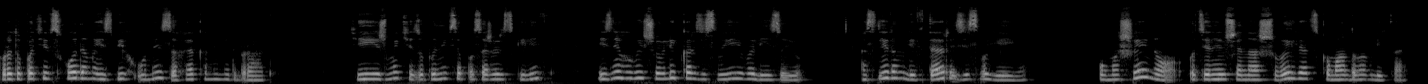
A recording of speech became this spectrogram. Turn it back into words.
Протопотів сходами і збіг униз захеканий медбрат. Тієї ж миті зупинився пасажирський ліфт, і з нього вийшов лікар зі своєю валізою, а слідом ліфтер зі своєю. У машину, оцінивши наш вигляд, скомандував лікар.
